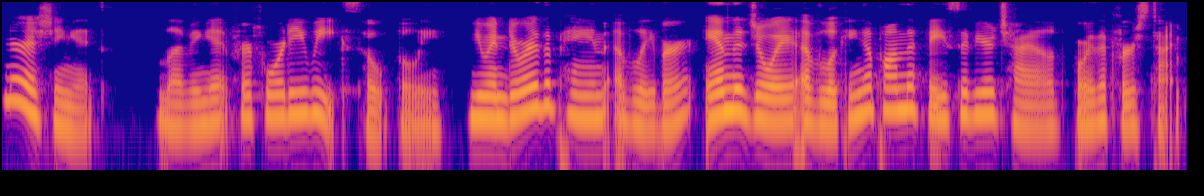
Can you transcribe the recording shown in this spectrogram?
nourishing it. loving it for 40 weeks, hopefully. You endure the pain of labor and the joy of looking upon the face of your child for the first time.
